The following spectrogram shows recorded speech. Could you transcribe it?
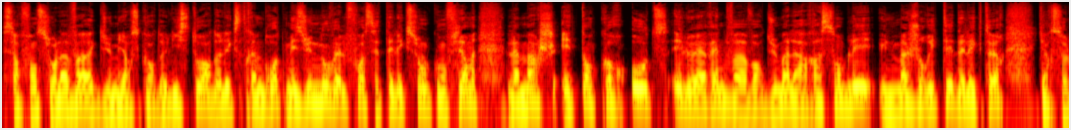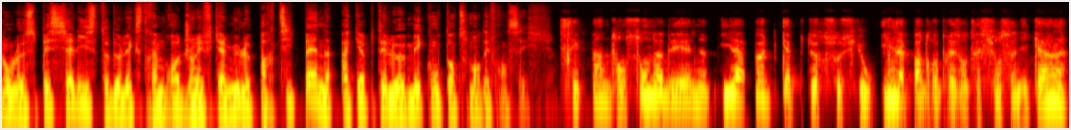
surfant sur la vague du meilleur score de l'histoire de l'extrême droite. Mais une nouvelle fois, cette élection le confirme, la marche est encore haute et le RN va avoir du mal à rassembler une majorité d'électeurs, car selon le spécialiste de l'extrême droite Jean-Yves Camus, le parti peine à capter le mécontentement des Français. C'est pas dans son ADN. Il a peu de capteurs sociaux. Il n'a pas de représentation syndicale.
